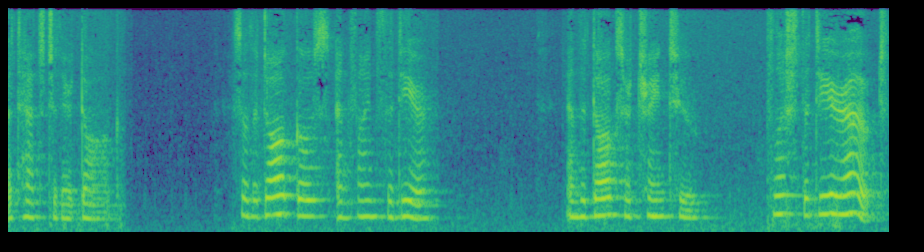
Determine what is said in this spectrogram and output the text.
attached to their dog. So the dog goes and finds the deer, and the dogs are trained to flush the deer out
